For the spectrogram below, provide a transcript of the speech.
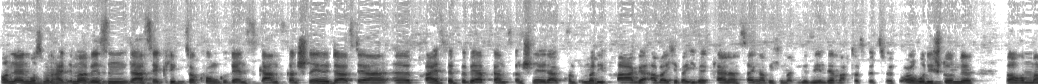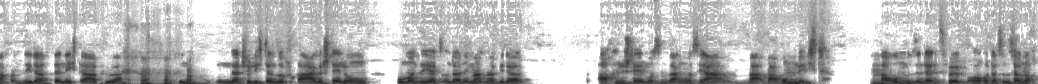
Online muss man halt immer wissen, da ist der Klick zur Konkurrenz ganz, ganz schnell, da ist der äh, Preiswettbewerb ganz, ganz schnell, da kommt immer die Frage, aber hier bei eBay Kleinanzeigen habe ich jemanden gesehen, der macht das für 12 Euro die Stunde. Warum machen Sie das denn nicht dafür? Das sind natürlich dann so Fragestellungen, wo man sich als Unternehmer mal wieder auch hinstellen muss und sagen muss, ja, wa warum nicht? Hm. Warum sind denn 12 Euro? Das ist ja noch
